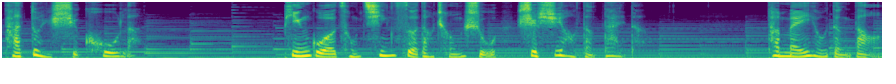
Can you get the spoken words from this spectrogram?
他顿时哭了。苹果从青涩到成熟是需要等待的。他没有等到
